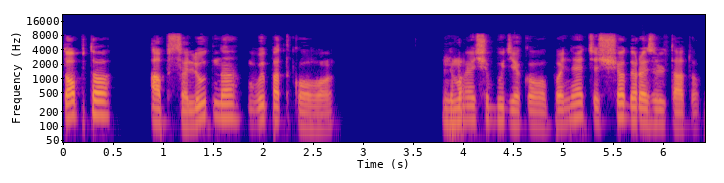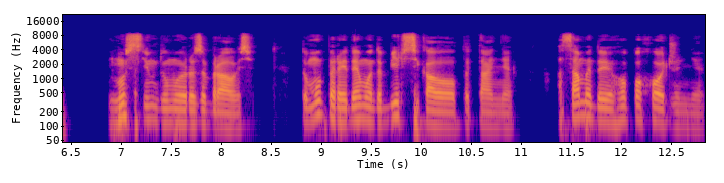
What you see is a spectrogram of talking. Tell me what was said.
Тобто абсолютно випадково не маючи будь-якого поняття щодо результату. Ну з цим, думаю, розібралися. Тому перейдемо до більш цікавого питання, а саме до його походження,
